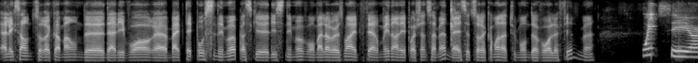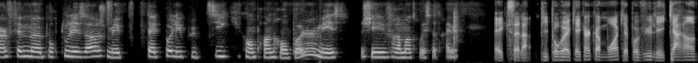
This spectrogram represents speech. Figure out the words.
Alexandre, tu recommandes euh, d'aller voir, ben, peut-être pas au cinéma parce que les cinémas vont malheureusement être fermés dans les prochaines semaines, mais est-ce que tu recommandes à tout le monde de voir le film? Oui, c'est un film pour tous les âges, mais peut-être pas les plus petits qui comprendront pas, là, mais j'ai vraiment trouvé ça très bien. Excellent. Puis pour euh, quelqu'un comme moi qui n'a pas vu les 40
